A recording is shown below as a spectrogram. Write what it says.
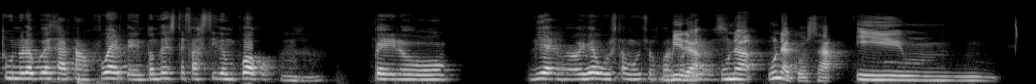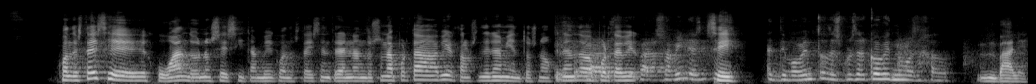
tú no le puedes dar tan fuerte, entonces te fastidia un poco. Pero bien, a mí me gusta mucho jugar con Mira, ellos. una, una cosa. Y mm, cuando estáis eh, jugando, no sé si también cuando estáis entrenando, ¿son a puerta abierta los entrenamientos? No, entrenando a puerta abierta. Para las familias, dices. Sí. De momento, después del COVID, no hemos dejado. Vale.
